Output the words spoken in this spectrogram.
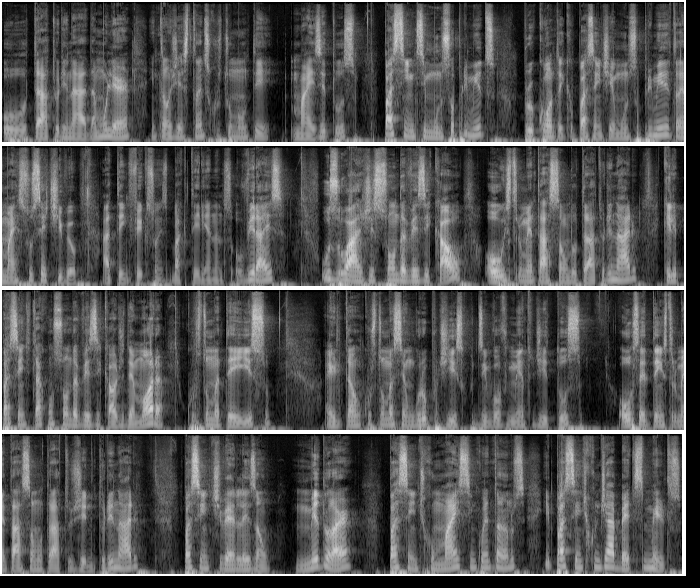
o trato urinário da mulher, então gestantes costumam ter mais itus. Pacientes imunossuprimidos, por conta que o paciente é imunossuprimido, então é mais suscetível a ter infecções bacterianas ou virais. Usuários de sonda vesical ou instrumentação do trato urinário, aquele paciente está com sonda vesical de demora, costuma ter isso. Então, costuma ser um grupo de risco de desenvolvimento de itus, ou se ele tem instrumentação no trato geniturinário. Paciente tiver lesão medular, paciente com mais de 50 anos e paciente com diabetes mellitus,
